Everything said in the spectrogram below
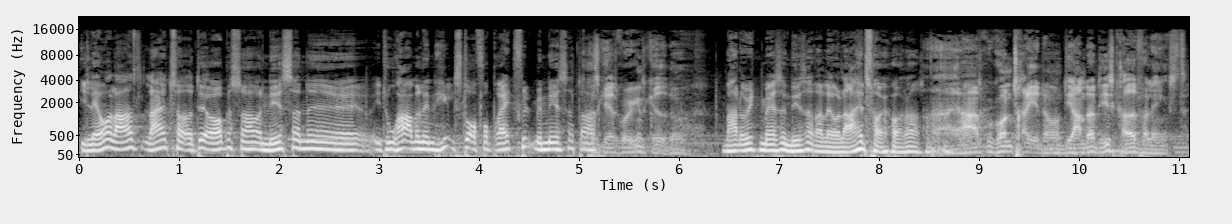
I laver lege- legetøjet deroppe, så og nisserne... øh, Du har vel en helt stor fabrik fyldt med nisser, der... Der sker sgu ikke en skid, du. Men har du ikke en masse nisser, der laver legetøj for dig? Nej, jeg har sgu kun tre, du. De andre, de er skrevet for længst.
